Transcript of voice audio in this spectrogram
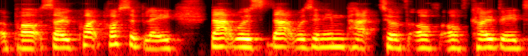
apart. So quite possibly, that was that was an impact of of of COVID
